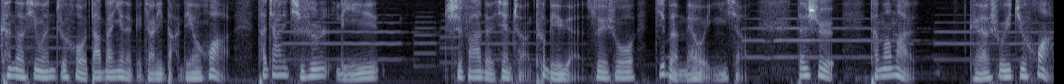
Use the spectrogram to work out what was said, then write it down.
看到新闻之后大半夜的给家里打电话，他家里其实离。事发的现场特别远，所以说基本没有影响。但是他妈妈给他说一句话，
